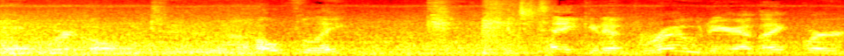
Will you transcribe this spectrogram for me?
And we're going to hopefully get to take it up the road here. I think we're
